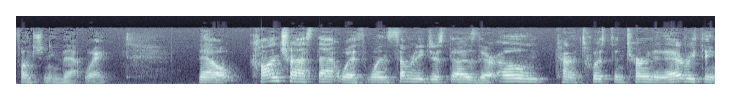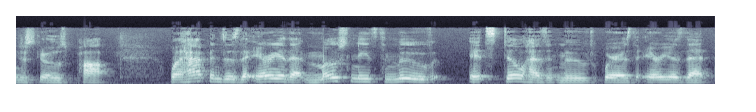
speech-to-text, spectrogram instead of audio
functioning that way. Now, contrast that with when somebody just does their own kind of twist and turn and everything just goes pop. What happens is the area that most needs to move, it still hasn't moved, whereas the areas that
